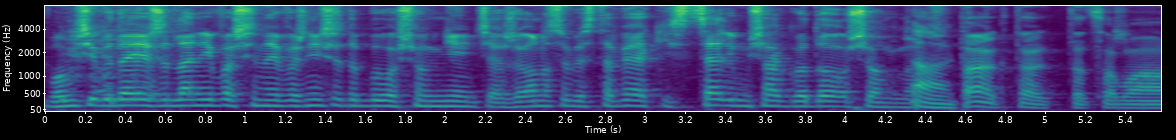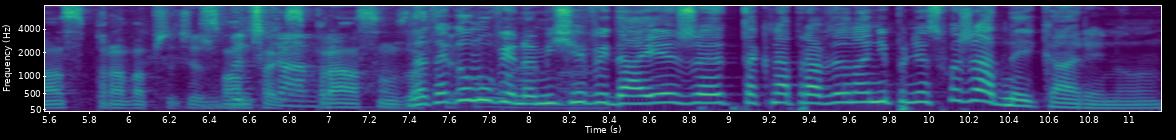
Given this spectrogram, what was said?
bo mi się wydaje, że dla niej właśnie najważniejsze to były osiągnięcia, że ona sobie stawiała jakiś cel i musiała go do osiągnąć. Tak. Tak, tak, ta cała sprawa przecież wątek z prasą. Dlatego mówię, no mi się zatytułowana. wydaje, że tak naprawdę ona nie poniosła żadnej kary, no.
